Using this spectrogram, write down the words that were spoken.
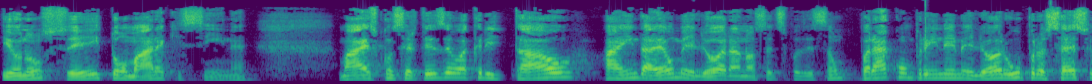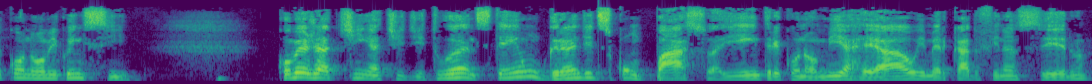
eu não sei, tomara que sim, né? Mas com certeza o acredital ainda é o melhor à nossa disposição para compreender melhor o processo econômico em si. Como eu já tinha te dito antes, tem um grande descompasso aí entre economia real e mercado financeiro,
